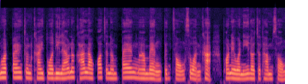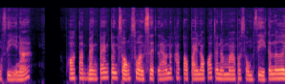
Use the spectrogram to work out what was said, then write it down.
นวดแป้งจนคลายตัวดีแล้วนะคะ เราก็จะนำแป้งมาแบ่งเป็น 2 ส่วนค่ะ เพราะในวันนี้เราจะทำสองสีนะ พอตัดแบ่งแป้งเป็น 2 ส่วนเสร็จแล้วนะคะ ต่อไปเราก็จะนำมาผสมสีกันเลย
